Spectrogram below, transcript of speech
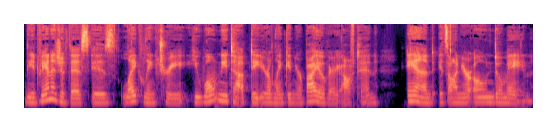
The advantage of this is, like Linktree, you won't need to update your link in your bio very often, and it's on your own domain.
